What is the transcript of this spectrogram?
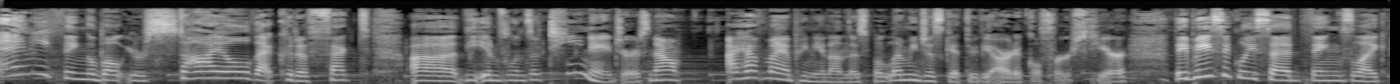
anything about your style that could affect uh, the influence of teenagers. Now, I have my opinion on this, but let me just get through the article first here. They basically said things like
